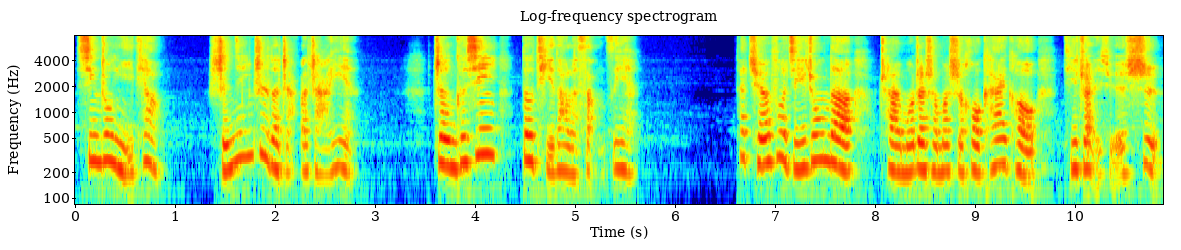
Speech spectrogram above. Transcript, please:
心中一跳，神经质的眨了眨眼，整颗心都提到了嗓子眼。他全副集中的揣摩着什么时候开口提转学事，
